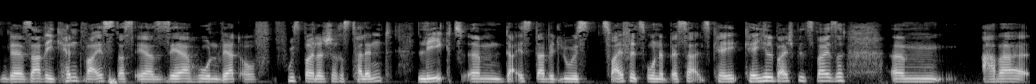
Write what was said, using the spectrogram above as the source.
wer Sari kennt, weiß, dass er sehr hohen Wert auf fußballerisches Talent legt. Ähm, da ist David Lewis zweifelsohne besser als Cah Cahill beispielsweise. Ähm, aber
